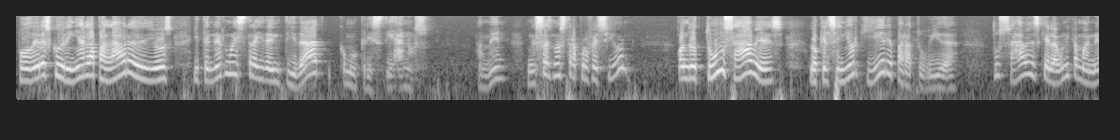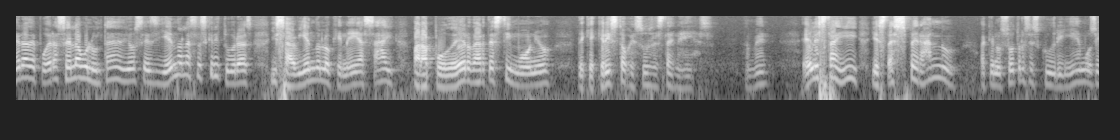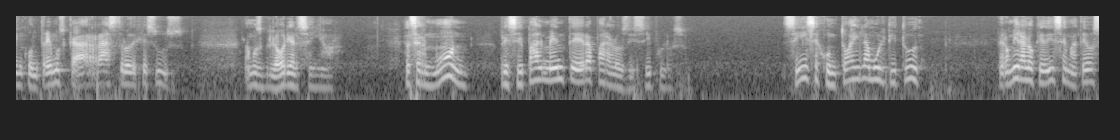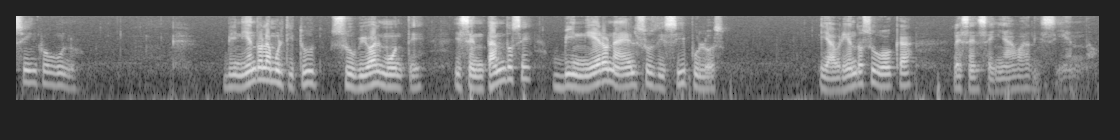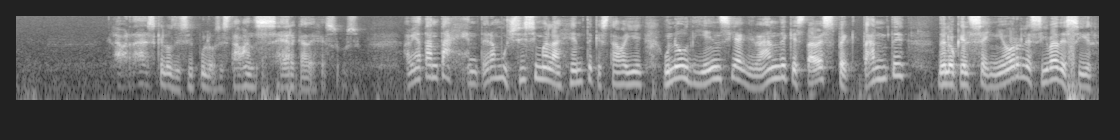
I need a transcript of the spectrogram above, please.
poder escudriñar la palabra de Dios y tener nuestra identidad como cristianos. Amén. Esa es nuestra profesión. Cuando tú sabes lo que el Señor quiere para tu vida, tú sabes que la única manera de poder hacer la voluntad de Dios es yendo a las escrituras y sabiendo lo que en ellas hay para poder dar testimonio de que Cristo Jesús está en ellas. Amén. Él está ahí y está esperando a que nosotros escudriñemos y encontremos cada rastro de Jesús. Damos gloria al Señor. El sermón principalmente era para los discípulos. Sí, se juntó ahí la multitud. Pero mira lo que dice Mateo 5.1. Viniendo la multitud, subió al monte y sentándose, vinieron a él sus discípulos y abriendo su boca les enseñaba diciendo. La verdad es que los discípulos estaban cerca de Jesús. Había tanta gente, era muchísima la gente que estaba allí, una audiencia grande que estaba expectante de lo que el Señor les iba a decir.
